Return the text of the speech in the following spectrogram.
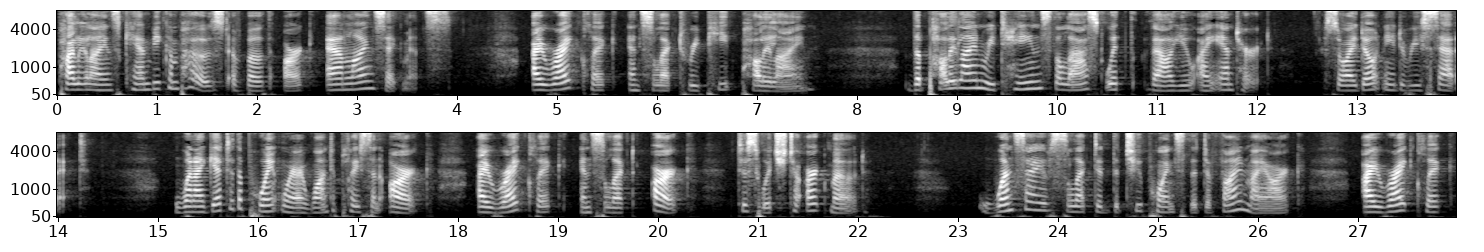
Polylines can be composed of both arc and line segments. I right-click and select Repeat Polyline. The polyline retains the last width value I entered, so I don't need to reset it. When I get to the point where I want to place an arc, I right-click and select Arc to switch to arc mode. Once I have selected the two points that define my arc, I right-click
